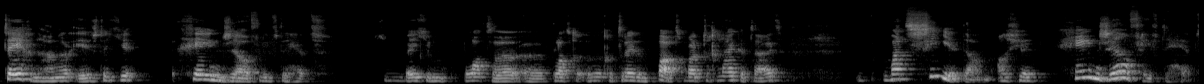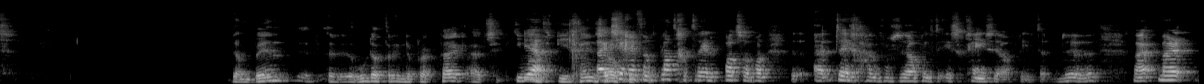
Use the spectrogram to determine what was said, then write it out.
tegenhanger is dat je geen zelfliefde hebt. Het is een beetje een platte, eh, plat ge- getreden pad, maar tegelijkertijd, wat zie je dan als je geen zelfliefde hebt? Dan ben, eh, hoe dat er in de praktijk uitziet. Iemand Ja. die geen Nou, ik zeg zelfliefde even een plat getreden pad, zo van eh, tegenhanger van zelfliefde is geen zelfliefde. De. Maar, maar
